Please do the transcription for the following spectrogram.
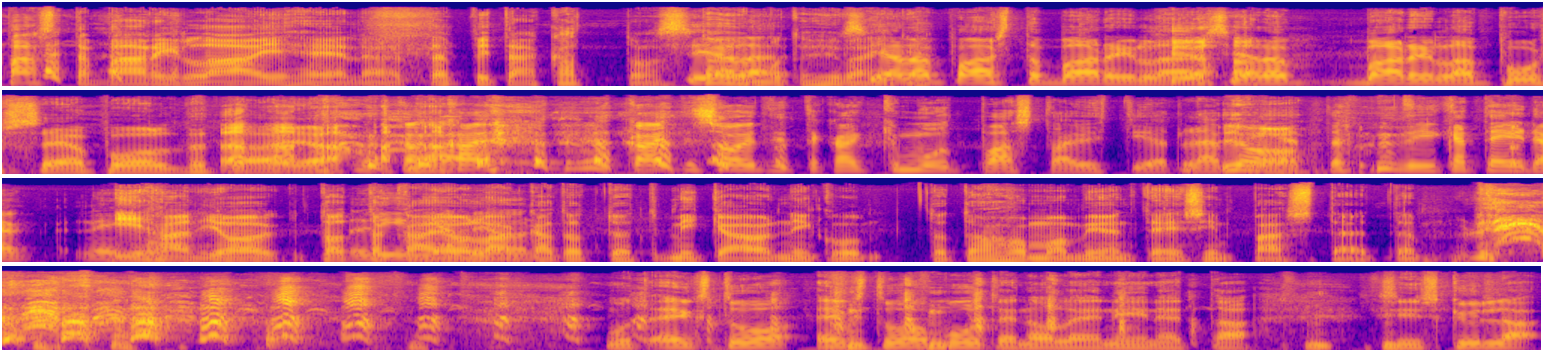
pastabarilla aiheena, että pitää katsoa. On siellä, muuten hyvä siellä idea. pasta barilla ja siellä barilla pusseja poltetaan. Ja, Ka- ka- kai te soititte kaikki muut pastayhtiöt läpi, Joo. että mikä teidän niin Ihan joo, totta kai ollaan on. katsottu, että mikä on niinku, tota, homomyönteisin pasta. Että, Mutta eikö tuo, eikö tuo muuten ole niin, että siis kyllä,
